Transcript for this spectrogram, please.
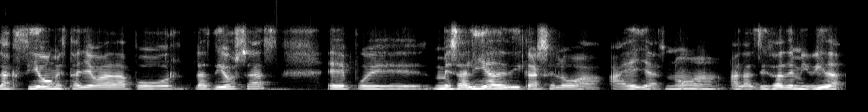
acción está llevada por las diosas, eh, pues me salía a dedicárselo a, ellas, ¿no? A, las diosas de mi vida.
